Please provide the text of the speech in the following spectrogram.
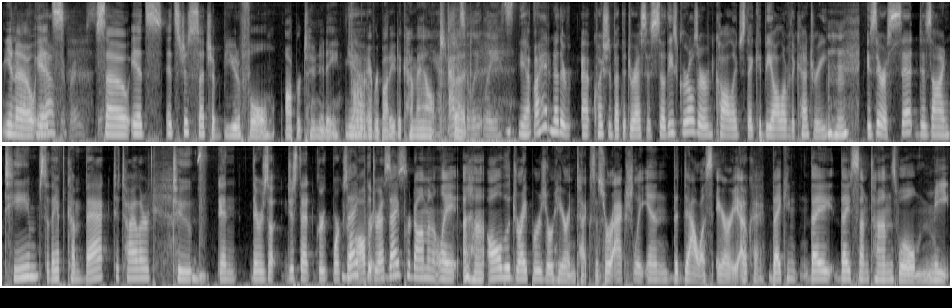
you know Yeah. it's The yeah. so it's it's just such a beautiful opportunity Yeah. for everybody to come out yeah, But- absolutely. Yeah, I had another uh, question about the dresses. So these girls are in college; they could be all over the country. Mm-hmm. Is there a set design team? So they have to come back to Tyler to, and there's a, just that group works on all the pre- dresses. They predominantly, uh-huh, all the drapers are here in Texas, or actually in the Dallas area. Okay. They can they they sometimes will meet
